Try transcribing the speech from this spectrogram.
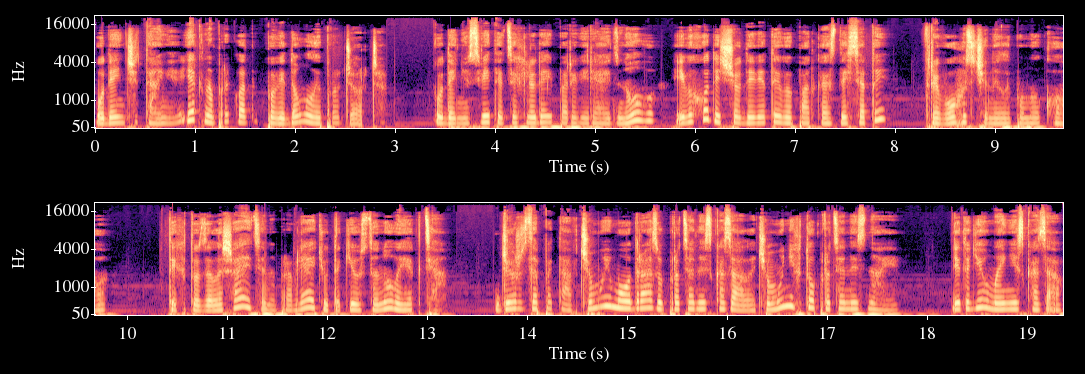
у день читання, як, наприклад, повідомили про Джорджа. У день освіти цих людей перевіряють знову, і виходить, що в 9 випадках з 10 тривогу зчинили помилково. Тих, хто залишається, направляють у такі установи, як ця. Джордж запитав, чому йому одразу про це не сказали, чому ніхто про це не знає. І тоді Омені сказав,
